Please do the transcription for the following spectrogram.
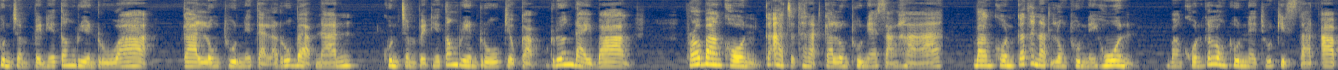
คุณจำเป็นที่ต้องเรียนรู้ว่า การลงทุนในแต่ละรูปแบบนั้น คุณจำเป็นที่ต้องเรียนรู้เกี่ยวกับเรื่องใดบ้าง เพราะบางคนก็อาจจะถนัดการลงทุนในสังหา บางคนก็ถนัดลงทุนในหุ้น บางคนก็ลงทุนในธุรกิจสตาร์ทอัพ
